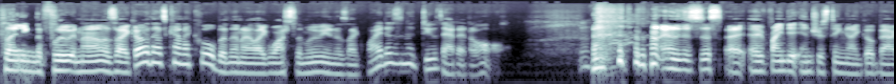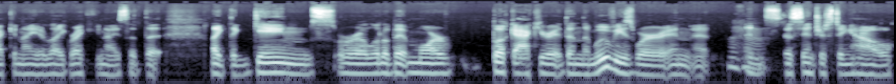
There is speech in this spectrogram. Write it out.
playing the flute and i was like oh that's kind of cool but then i like watched the movie and was like why doesn't it do that at all Mhm. and it's just I, I find it interesting i go back and i like recognize that the like the games were a little bit more book accurate than the movies were and it, Mhm. it's just interesting how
